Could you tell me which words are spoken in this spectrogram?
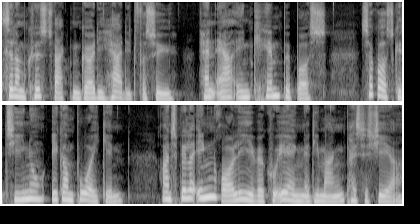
Selvom kystvagten gør de her dit forsøg. Han er en kæmpe boss. Så går Skatino ikke ombord igen, og han spiller ingen rolle i evakueringen af de mange passagerer.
